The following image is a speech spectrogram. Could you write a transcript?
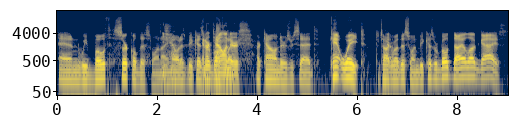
and we both circled this one. I Yeah. know it is because In we're our both like- calendars. our calendars, we said, can't wait to talk Yeah. about this one because we're both dialogue guys.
